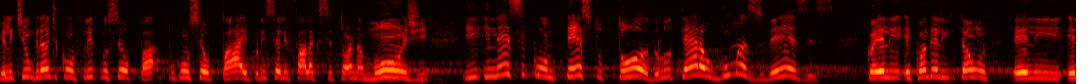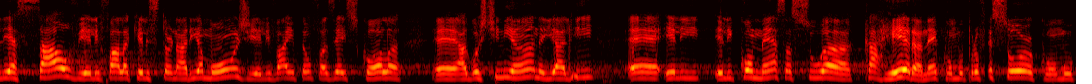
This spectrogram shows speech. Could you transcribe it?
Ele tinha um grande conflito seu, com seu pai, por isso ele fala que se torna monge. E, e nesse contexto todo, Lutero algumas vezes ele, quando ele então ele, ele é salvo, ele fala que ele se tornaria monge, ele vai então fazer a escola é, agostiniana e ali é, ele, ele começa a sua carreira né, como professor, como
